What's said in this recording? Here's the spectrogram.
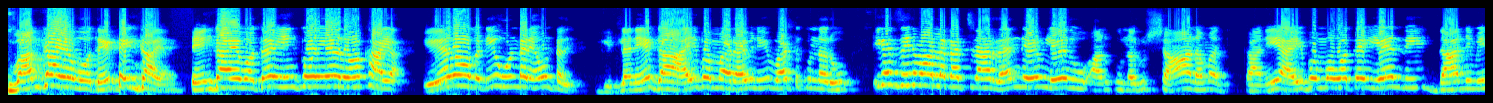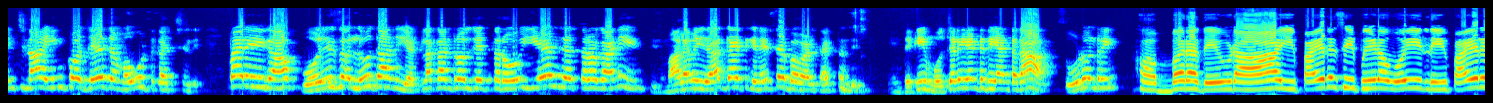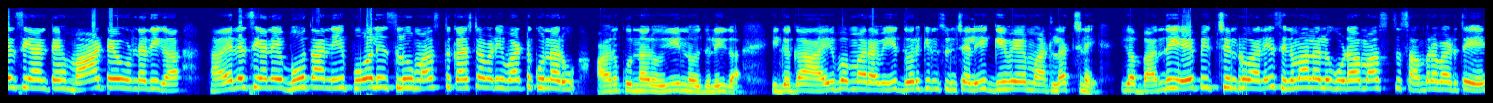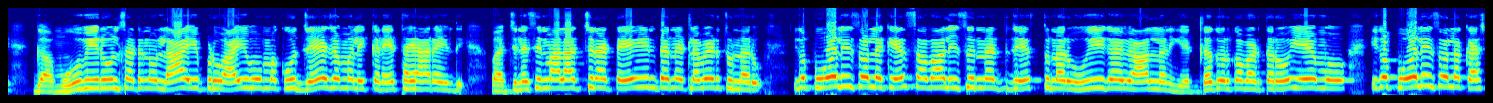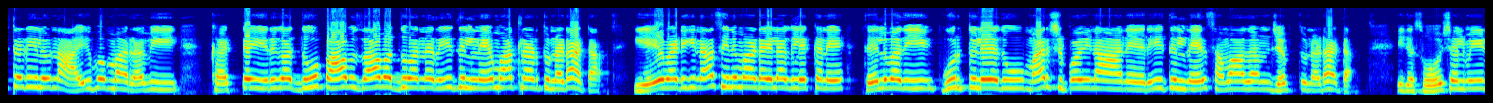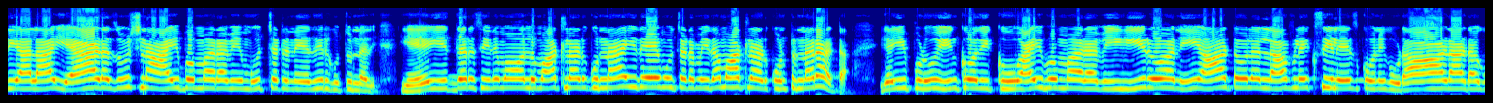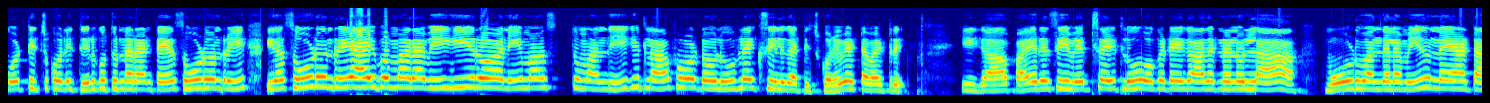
వంకాయ పోతే టెంకాయ టెంకాయ పోతే ఇంకో ఏదో కాయ ఏదో ఒకటి ఉండనే ఉంటది. గిట్లనే గా బొమ్మ రవిని పట్టుకున్నారు. ఇక సినిమాలకు వచ్చిన రందేం లేదు అనుకున్నారు చాలా మంది కానీ ఐబొమ్మ పోతే ఏంది? దాన్ని మించిన ఇంకో జేజమ్మ ఉట్టుకొచ్చింది మరి ఇక పోలీసులు దాన్ని ఎట్లా కంట్రోల్ చేస్తారో ఏం చేస్తారో గాని సినిమాల మీద గట్టిగానే దెబ్బ పడతట్టుంది. ఇంతకీ ముచ్చట ఏంటిది అంటారా? చూడుండ్రి. అబ్బరా దేవుడా ఈ పైరసీ పీడ పోయింది. పైరసీ అంటే మాటే ఉండదిగా. పైరసీ అనే భూతాన్ని పోలీసులు మస్తు కష్టపడి పట్టుకున్నారు అనుకున్నారు ఈ నొదులిగా. ఇక ఐబొమ్మ రవి దొరికిన సుంచలి గివే మాటలు వచ్చినాయి. ఇక బంద్ ఏపిచ్చిండ్రు అని సినిమాలలో కూడా మస్తు సంబరపడితే ఇక మూవీ రూల్స్ అటనులా ఇప్పుడు ఐబొమ్మకు జయజమ్మ లెక్కనే తయారైంది. వచ్చిన సినిమాలు వచ్చినట్టే ఇంటర్నెట్లో పెడుతున్నారు. ఇక పోలీసు వాళ్ళకే సవాల్ ఇస్తున్నట్టు చేస్తున్నారు. ఇక వాళ్ళని ఎట్లా దొరకబడతారో ఏమో. ఇక పోలీసు వాళ్ళ కస్టడీలో ఉన్న ఐబొమ్మ రవి కట్టె ఇరగద్దు పాము జావద్దు అన్న రీతిలోనే మాట్లాడుతున్నాడట. ఏవడిగినా సినిమా డైలాగ్ లెక్కనే తెలియదు గుర్తు లేదు మర్చిపోయినా అనే రీతిలోనే సమాధానం చెప్తున్నాడట. ఇక సోషల్ మీడియాలో? ఏడ చూసినా ఐబొమ్మ రవి ముచ్చటనే తిరుగుతున్నది. ఏ ఇద్దరు సినిమా వాళ్ళు మాట్లాడుకున్నా ఇదే ముచ్చట మీద మాట్లాడుకుంటున్నారట. ఇక ఇప్పుడు ఇంకో దిక్కు ఐబొమ్మ రవి హీరో అని ఆటోలల్లా ఫ్లెక్సీలు వేసుకొని కూడా ఆడాడ కొట్టించుకొని తిరుగుతున్నారంటే చూడుండ్రి ఇక చూడుండ్రి ఐబొమ్మ రవి హీరో అని మస్తు మంది ఇట్లా ఫోటోలు ఫ్లెక్సీలు కట్టించుకొని పెట్టబట్రి. ఇక పైరసీ వెబ్సైట్లు ఒకటే కాదటనుల్లా మూడు వందల మీద ఉన్నాయట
